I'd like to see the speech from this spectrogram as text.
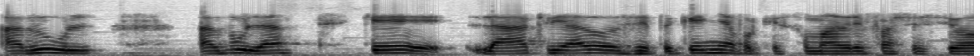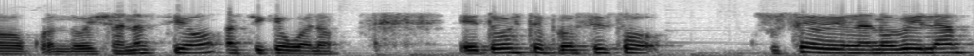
Abdul, Abdullah, que la ha criado desde pequeña porque su madre falleció cuando ella nació. Así que bueno, eh, todo este proceso sucede en la novela,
